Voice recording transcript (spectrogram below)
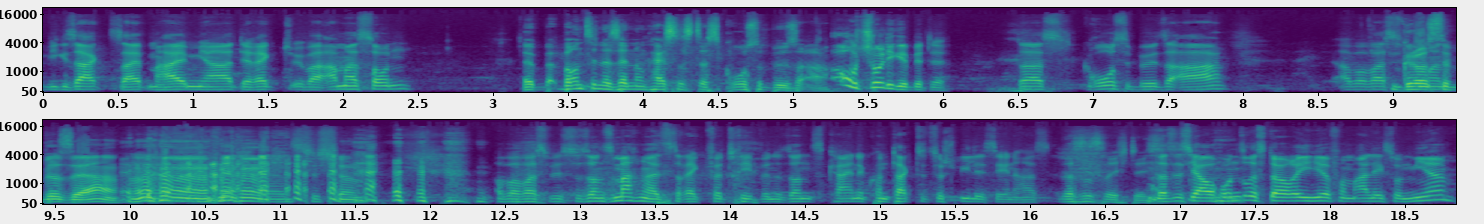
wie gesagt, seit einem halben Jahr direkt über Amazon. Bei uns in der Sendung heißt es das große böse A. Oh, entschuldige bitte. Das große böse A. Aber was, Große Böse, ja. das ist schon. aber was willst du sonst machen als Direktvertrieb, wenn du sonst keine Kontakte zur Spieleszene hast? Das ist richtig. Das ist ja auch unsere Story hier vom Alex und mir.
